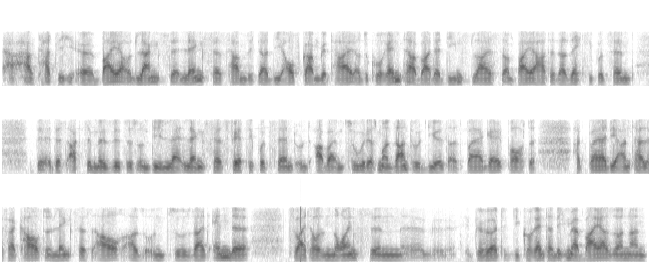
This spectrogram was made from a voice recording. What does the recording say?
hat, hat sich äh, Bayer und Lanxess haben sich da die Aufgaben geteilt. Also Currenta war der Dienstleister und Bayer hatte da 60 Prozent des Aktienbesitzes und die Lanxess 40 Prozent. Und aber im Zuge des Monsanto-Deals, als Bayer Geld brauchte, hat Bayer die Anteile verkauft und Lanxess auch. Also und so seit Ende 2019 äh, gehörte die Currenta nicht mehr Bayer, sondern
